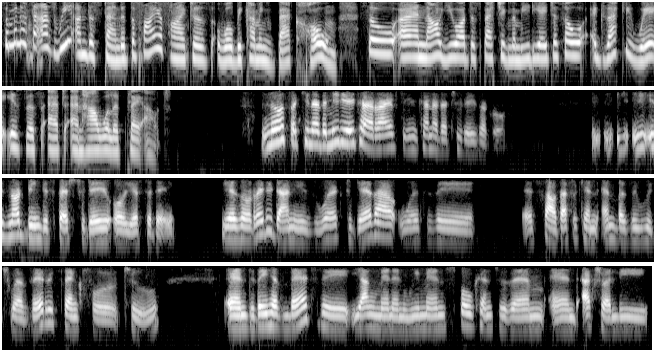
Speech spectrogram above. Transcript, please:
So, Minister, as we understand it, the firefighters will be coming back home. So, and now you are dispatching the mediator. So, exactly where is this at and how will it play out? No, Sakina, the mediator arrived in Canada two days ago. He is not being dispatched today or yesterday. He has already done his work together with the uh, South African embassy, which we are very thankful to and they have met the young men and women, spoken to them, and actually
